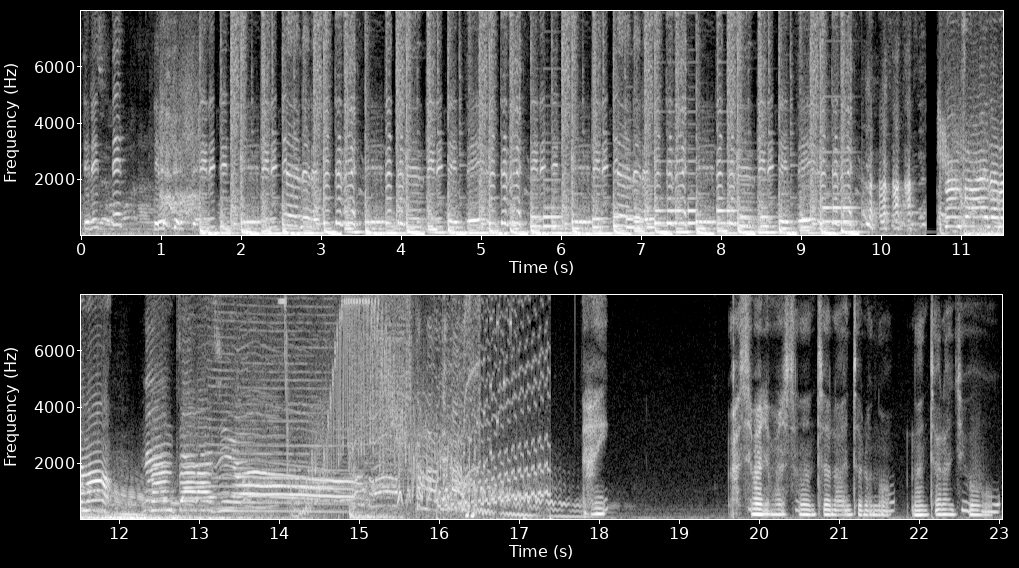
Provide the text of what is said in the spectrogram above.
テレテテレテレテテレテレテテテテテレテなんちゃらアイドルのなんちゃラジはい。始まりました。なんちゃらアイドルのなんちゃらジオ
